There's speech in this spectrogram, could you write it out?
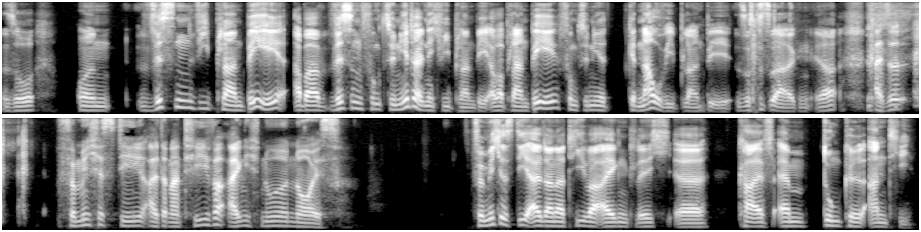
So und Wissen wie Plan B, aber Wissen funktioniert halt nicht wie Plan B, aber Plan B funktioniert genau wie Plan B sozusagen. Ja, Also für mich ist die Alternative eigentlich nur Noise. für mich ist die Alternative eigentlich äh, KFM dunkel anti.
